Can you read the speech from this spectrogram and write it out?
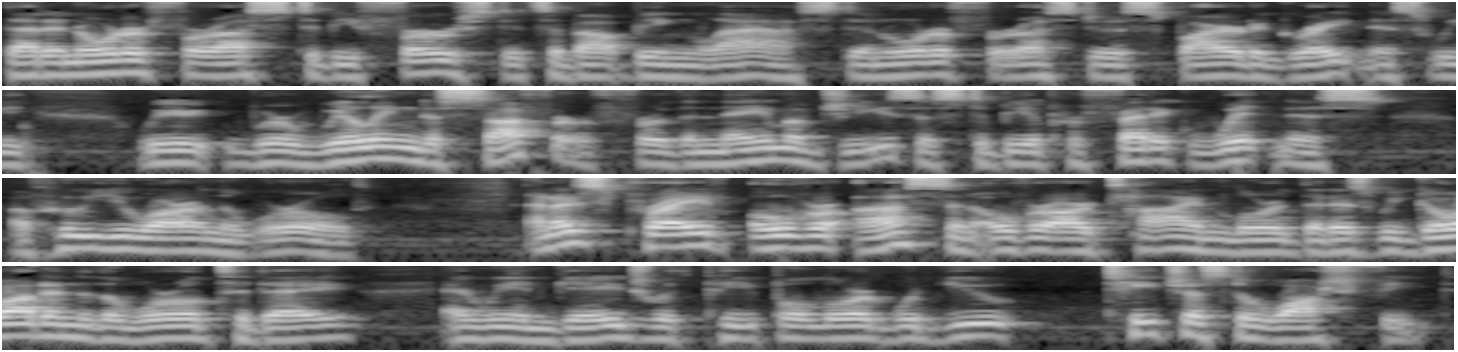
That in order for us to be first, it's about being last. In order for us to aspire to greatness, we, we, we're willing to suffer for the name of Jesus, to be a prophetic witness of who you are in the world. And I just pray over us and over our time, Lord, that as we go out into the world today, and we engage with people, Lord, would you teach us to wash feet?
